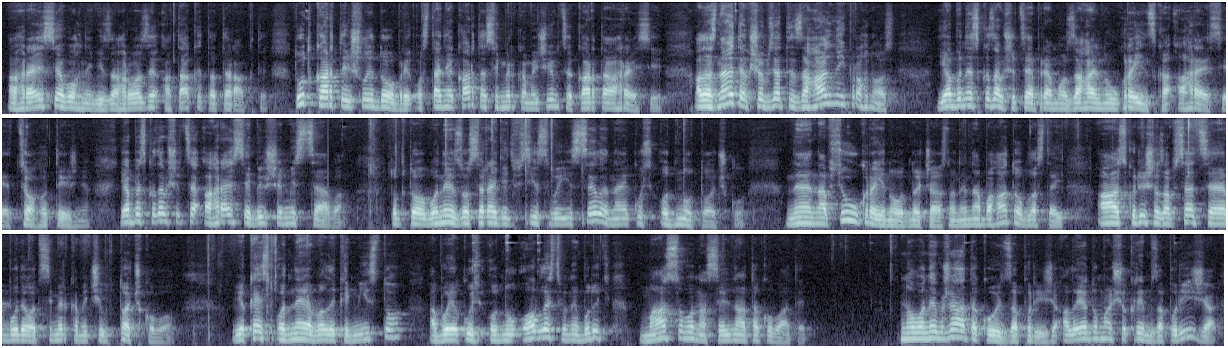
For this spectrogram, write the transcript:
Агресія, вогневі загрози, атаки та теракти. Тут карти йшли добрі. Остання карта Семірка мечів це карта агресії. Але знаєте, якщо взяти загальний прогноз, я би не сказав, що це прямо загальноукраїнська агресія цього тижня. Я би сказав, що це агресія більше місцева. Тобто вони зосередять всі свої сили на якусь одну точку. Не на всю Україну одночасно, не на багато областей, а скоріше за все, це буде от Семірка мечів точково. В якесь одне велике місто або якусь одну область вони будуть масово насильно атакувати. Ну, вони вже атакують Запоріжжя, але я думаю, що крім Запоріжжя,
